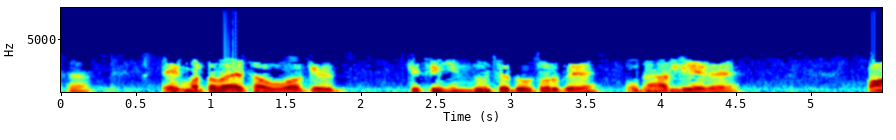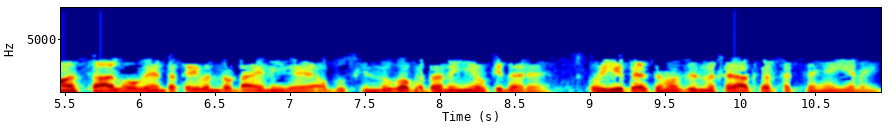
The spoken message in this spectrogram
اچھا۔ ایک مرتبہ ایسا ہوا کہ کسی ہندو سے دو سو روپے ادھار لیے گئے۔ پانچ سال ہو گئے تقریباً لوٹائے نہیں گئے۔ اب اس ہندو کا پتہ نہیں ہے وہ کدھر ہے۔ تو یہ پیسے مسجد میں خیرات کر سکتے ہیں یا نہیں؟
